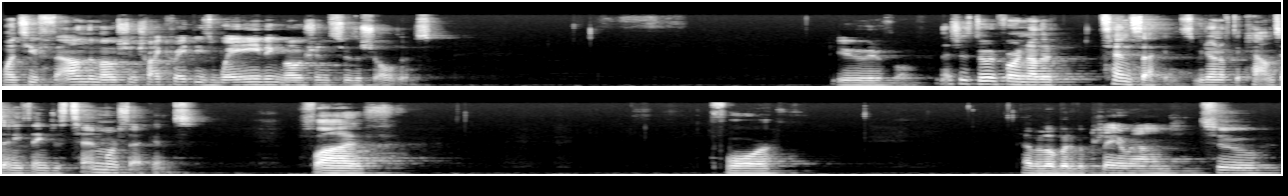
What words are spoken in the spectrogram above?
Once you've found the motion, try create these waving motions through the shoulders. Beautiful. Let's just do it for another 10 seconds. We don't have to count anything, just 10 more seconds. Five, four, have a little bit of a play around, two,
